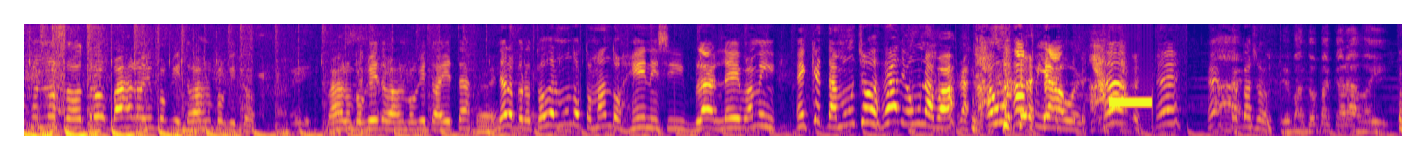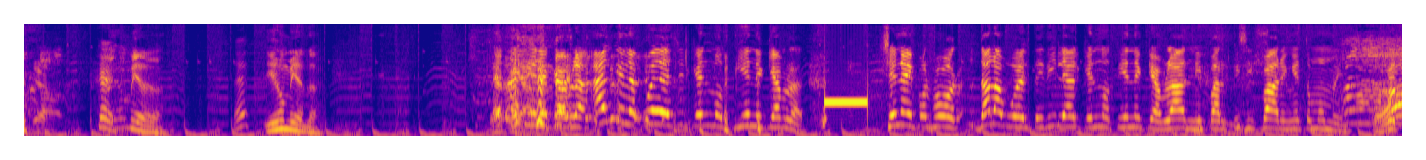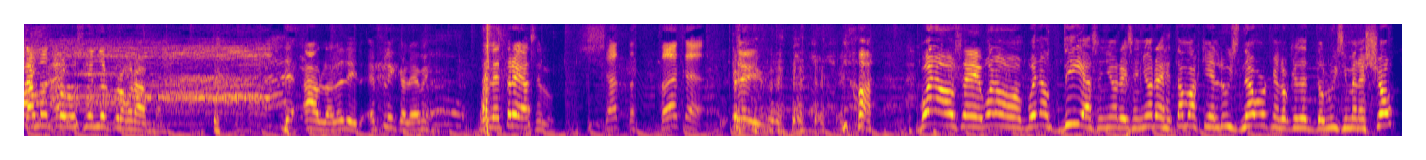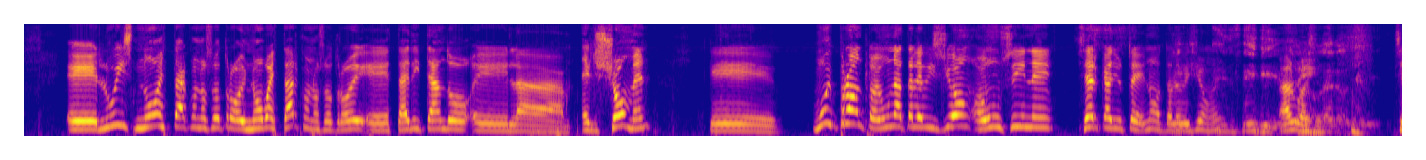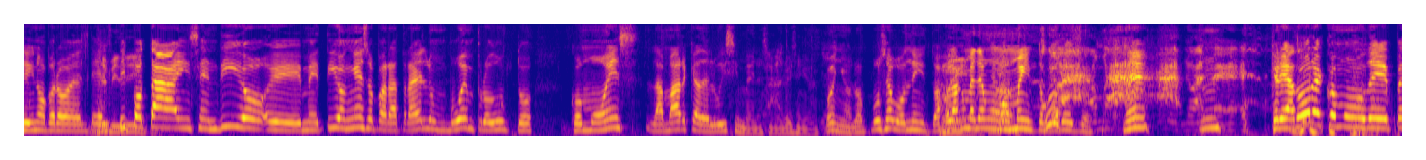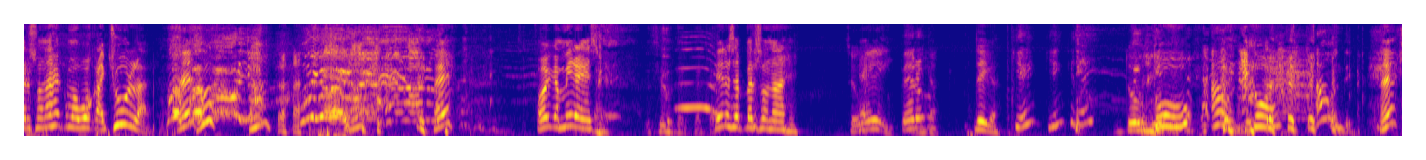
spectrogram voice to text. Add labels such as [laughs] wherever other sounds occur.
Está con nosotros. Bájalo ahí un poquito, bájalo un poquito. Bájalo un poquito, bájalo un poquito, ahí está. Ya lo, pero todo el mundo tomando Genesis, Black Label. A mí, es que está mucho radio en una barra, en un happy hour. ¿Ah? [laughs] ¿Eh? ¿Eh? ¿Qué pasó? Le mandó para el carajo ahí. ¿Qué? Hijo mierda. ¿Eh? Hijo mierda. Él no tiene que hablar. Alguien le puede decir que él no tiene que hablar. Cheney, por favor, da la vuelta y dile a él que él no tiene que hablar ni participar en estos momentos. Que estamos introduciendo el programa. De- háblale, dile, explícale a mí. Deletréaselo. Shut the fuck up. There you go. bueno, José, bueno, buenos días, señores y señores. Estamos aquí en Luis Network, en lo que es el The Luis Jiménez Show. Eh, Luis no está con nosotros hoy, no va a estar con nosotros hoy. eh, está editando eh, la, el Showman, que muy pronto en una televisión o un cine cerca de usted. No, televisión, ¿eh? Sí, Algo así. bueno, sí. Sí, no, pero el, tipo está encendido, eh, metido en eso para traerle un buen producto como es la marca de Luis Jiménez, señores y señores. Coño, lo puse bonito. Ojalá que me den un momento por eso. ¿Eh? Mm. Creadores como de personajes como Boca Chula. ¿Eh? ¿Mm? ¿Eh? Oiga, mire eso. Mire ese personaje. Pero, Diga. ¿quién? ¿Quién? ¿Qué Tú, tú, ah, [laughs] tú, ¿A dónde? ¿eh?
